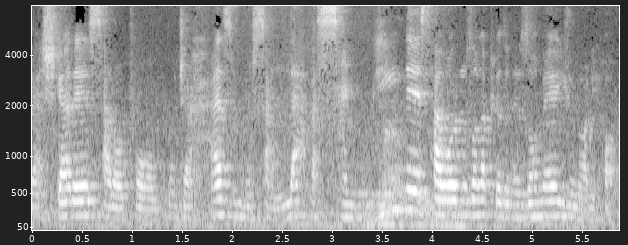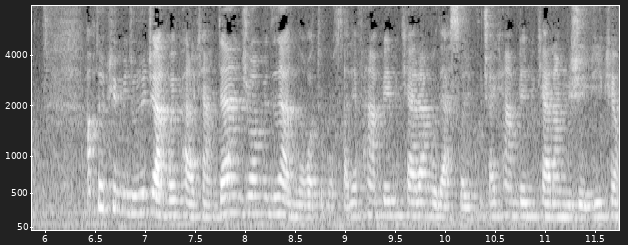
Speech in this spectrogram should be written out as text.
لشکر سراپا مجهز مسلح و سنگین سوار نظام و پیاده نظام یونانی ها همونطور که می‌دونه جنگ های پرکنده انجام میدن از نقاط مختلف حمله می‌کردن و دستای کوچک حمله می‌کردن ویژگی که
